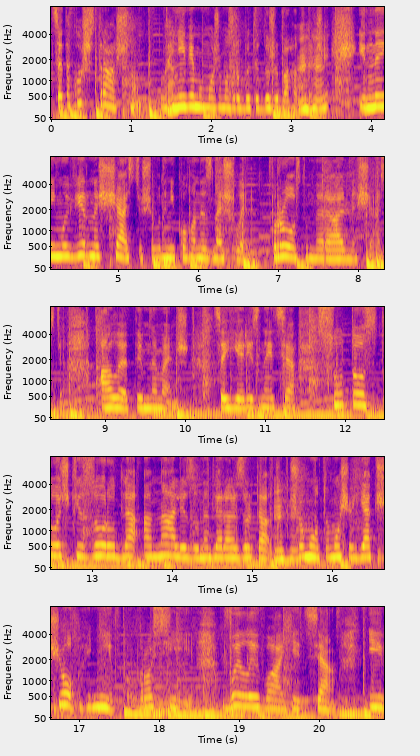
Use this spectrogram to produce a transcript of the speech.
Це також страшно. В так. гніві ми можемо зробити дуже багато mm-hmm. речей. І неймовірне щастя, що вони нікого не знайшли. Просто нереальне щастя. Але тим не менш, це є різниця суто з точки зору для аналізу, не для результату. Чому? Тому що якщо гнів в Росії виливається і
